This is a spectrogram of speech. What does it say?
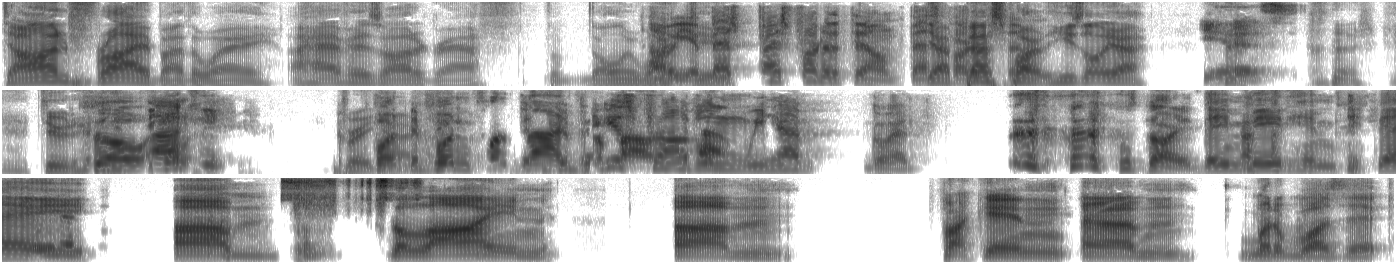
Don Frye, by the way. I have his autograph. The, the only white oh yeah, dude. best best part of the film. Best yeah, part best of the film. part. He's all yeah, Yes. dude. so he- actually, great but guy. the fun, fun The, the biggest about problem we have. Go ahead. sorry, they made him say um the line um fucking um what was it?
